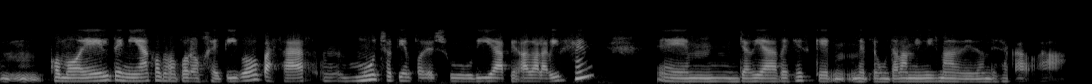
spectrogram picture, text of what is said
mm, como él tenía como por objetivo pasar mucho tiempo de su día pegado a la Virgen, eh, yo había veces que me preguntaba a mí misma de dónde sacaba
